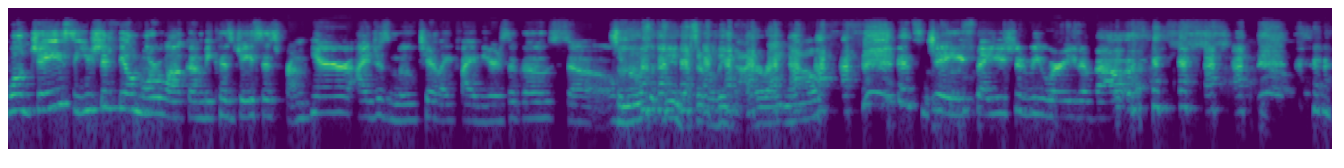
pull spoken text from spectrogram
Well, Jace, you should feel more welcome because Jace is from here. I just moved here like five years ago, so. So North opinion doesn't really matter right now. it's Jace that you should be worried about.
